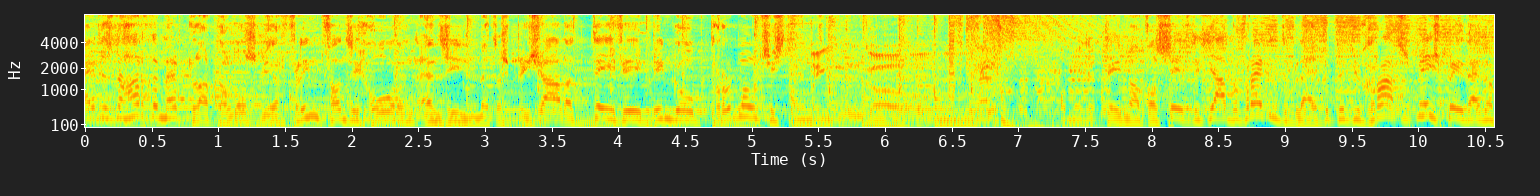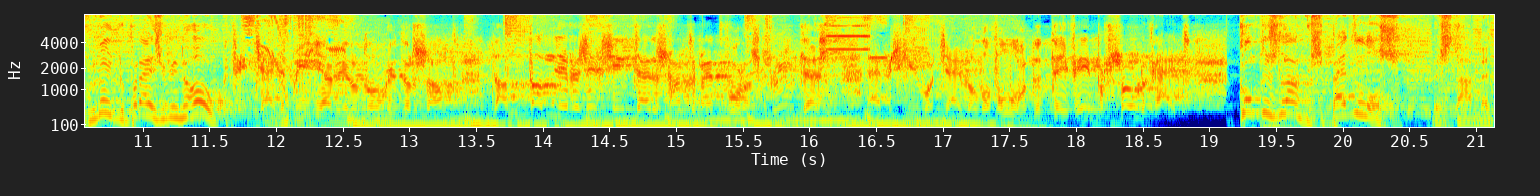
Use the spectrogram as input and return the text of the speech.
Tijdens de Hartemert laat de Los weer flink van zich horen en zien met een speciale TV Bingo promotiestand. Bingo. Om in het thema van 70 jaar bevrijding te blijven kunt u gratis meespelen en nog leuke prijzen winnen ook. Vind jij de mediawereld ook interessant? Laat dan je gezicht zien tijdens Hartemert voor een screentest. En misschien word jij wel de volgende tv-persoonlijkheid. Kom dus langs bij de Los. We staan met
